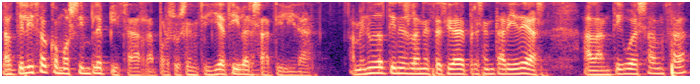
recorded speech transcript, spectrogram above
la utilizo como simple pizarra por su sencillez y versatilidad. A menudo tienes la necesidad de presentar ideas a la antigua esanza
